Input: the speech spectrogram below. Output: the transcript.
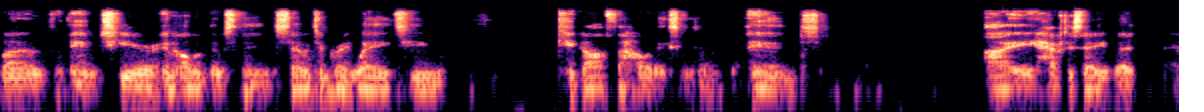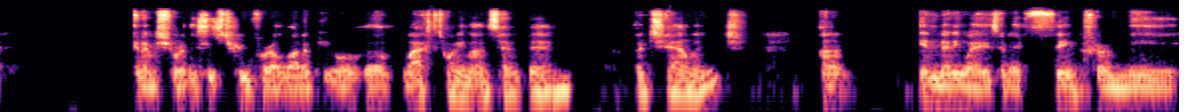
love and cheer and all of those things. So it's a great way to kick off the holiday season. And I have to say that and I'm sure this is true for a lot of people, the last 20 months have been a challenge um, in many ways. And I think for me,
